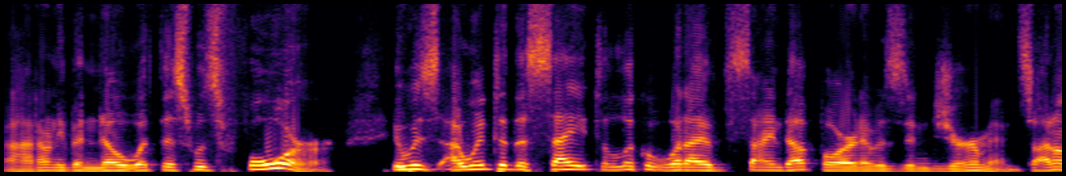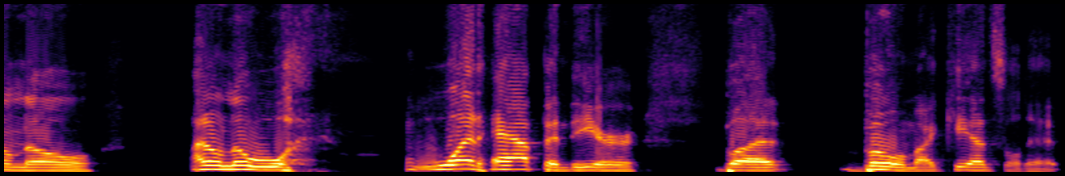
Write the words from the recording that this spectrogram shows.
I don't even know what this was for it was I went to the site to look at what I've signed up for, and it was in German. So I don't know, I don't know what what happened here, but boom, I canceled it.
